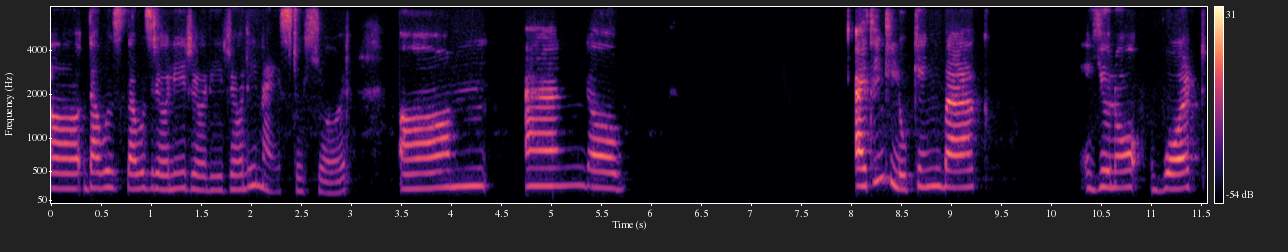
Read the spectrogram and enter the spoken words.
Uh, that was that was really really really nice to hear. Um and uh, i think looking back you know what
